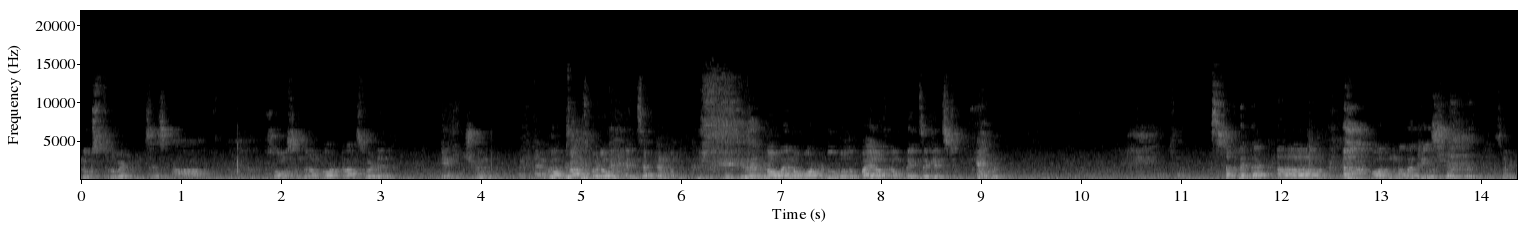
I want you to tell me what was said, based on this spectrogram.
looks through it and says, ah, Somasundaram got transferred in in June and got transferred out in September. now I know what to do with a pile of complaints against him. Stuff like that. Uh, or another case. Sorry?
